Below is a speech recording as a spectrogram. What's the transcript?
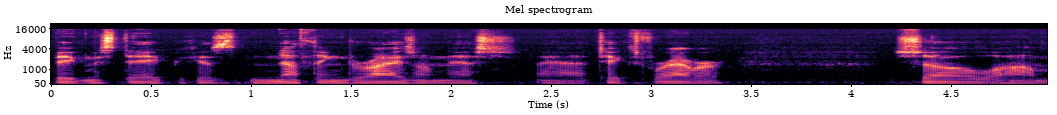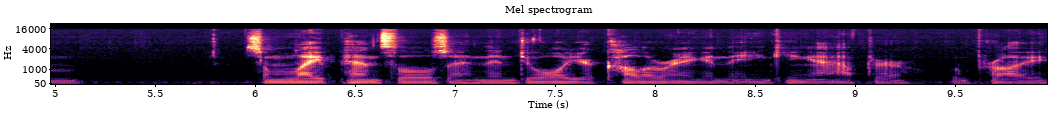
big mistake because nothing dries on this. Uh, it takes forever. So, um, some light pencils and then do all your coloring and the inking after would probably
